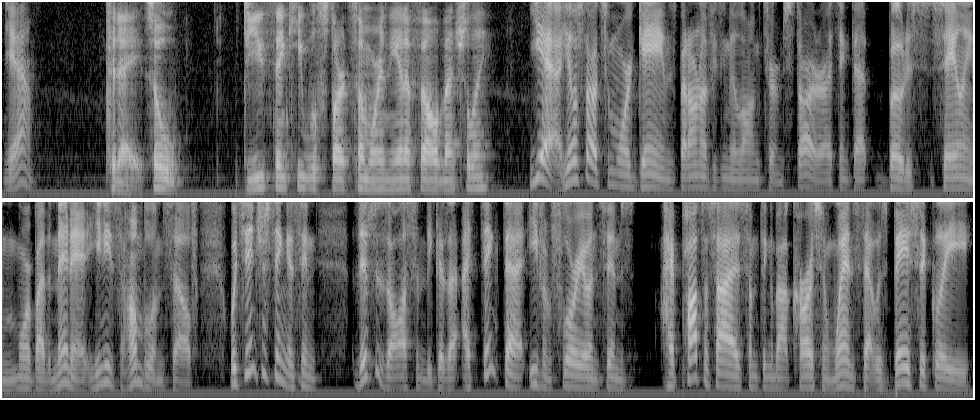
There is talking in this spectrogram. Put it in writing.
Yeah. today. So, do you think he will start somewhere in the NFL eventually? Yeah, he'll start some more games, but I don't know if he's gonna be a long-term starter. I think that boat is sailing more by the minute. He needs to humble himself. What's interesting is in this is awesome because I, I think that even Florio and Sims hypothesized something about Carson Wentz that was basically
